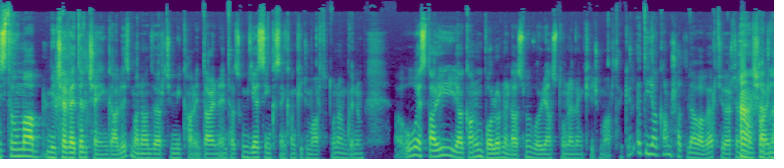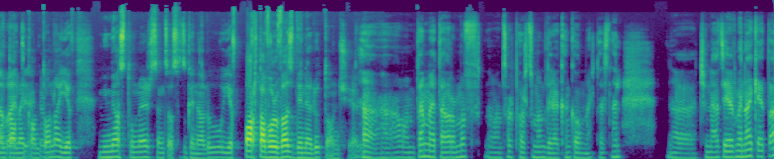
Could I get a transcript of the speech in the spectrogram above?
ինձ թվում է միջև էտել չէին գալիս, մանավանդ վերջի մի քանի տարիների ընթացքում ես ինքս այնքան քիչ մարդ տուն եմ գնում ու այս տարի իրականում բոլորն էլ ասում են որ իրանց տունել են քիչ մարդ եկել։ Այդ իրականում շատ լավ է, վերջի վերջին տարին ընտանեկան տոնը եւ միմյանց տուներ, ասենց ասած գնալու եւ պարտավորված դինելու տոն չի էլի։ Հա, հա, ամենտեմ այդ առումով ոնց որ փորձում եմ դրական կողմեր տեսնել չնայած եւ մենակ է տա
